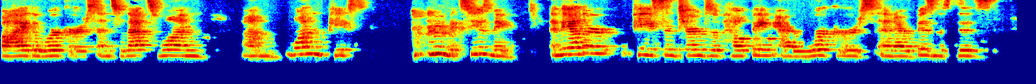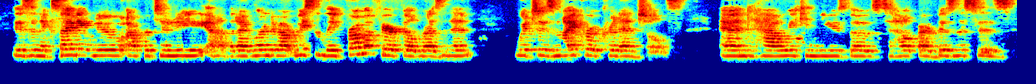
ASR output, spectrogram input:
by the workers. And so that's one um, one piece. excuse me. And the other piece in terms of helping our workers and our businesses is an exciting new opportunity uh, that I've learned about recently from a Fairfield resident, which is micro credentials and how we can use those to help our businesses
